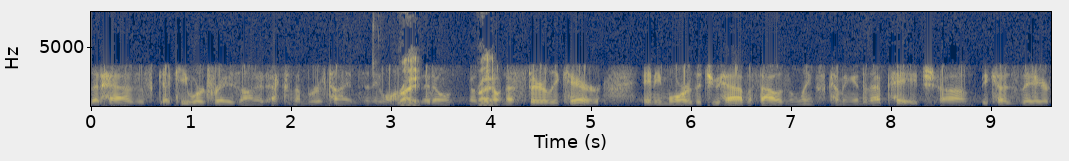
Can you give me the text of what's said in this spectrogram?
that has a, a keyword phrase on it X number of times any longer. Right. They don't you know, right. they don't necessarily care anymore that you have a thousand links coming into that page uh, because they're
